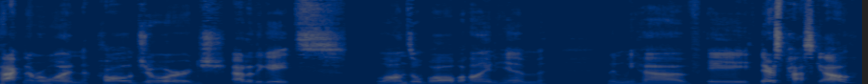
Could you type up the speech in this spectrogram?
Pack number one, Paul George out of the gates. Lonzo Ball behind him. Then we have a... There's Pascal.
